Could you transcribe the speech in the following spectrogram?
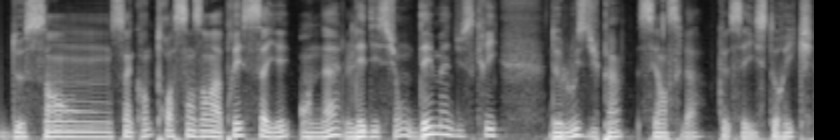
250-300 ans après, ça y est, on a l'édition des manuscrits de Louise Dupin. C'est en cela que c'est historique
